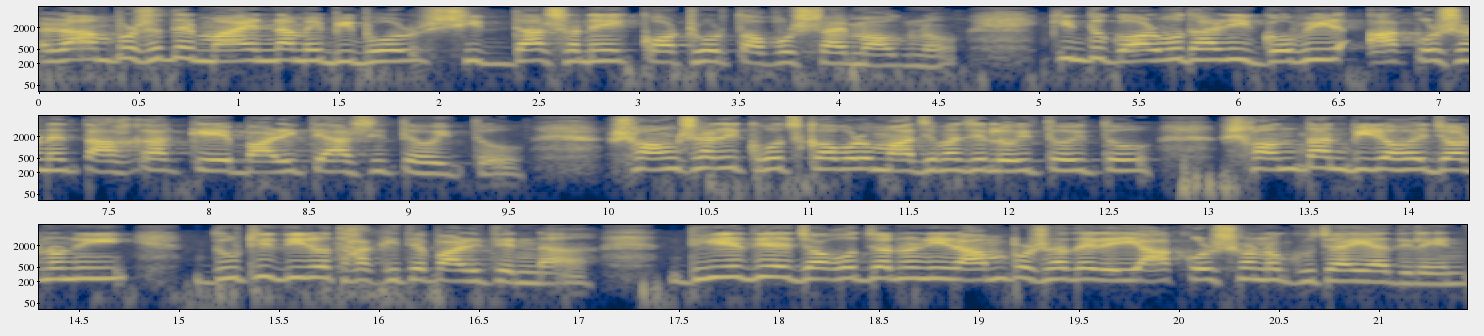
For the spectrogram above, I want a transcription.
রামপ্রসাদের মায়ের নামে বিভোর সিদ্ধাসনে কঠোর তপস্যায় মগ্ন। কিন্তু গর্ভধারী গভীর আকর্ষণে তাহাকে বাড়িতে আসিতে হইত। সংসারে খোঁজ খবরও মাঝে মাঝে লইতে হইত। সন্তান বিরহে জননী দুটি দিনও থাকিতে পারিতেন না। ধীরে ধীরে জগৎজননী রামপ্রসাদের এই আকর্ষণও ঘুচাইয়া দিলেন।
